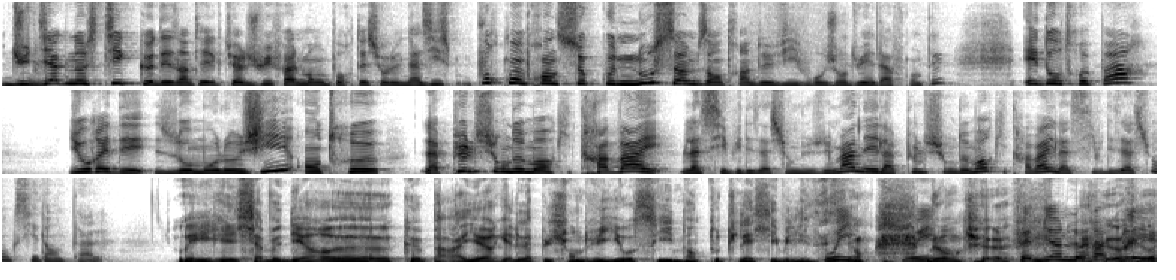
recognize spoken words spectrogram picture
du diagnostic que des intellectuels juifs allemands ont porté sur le nazisme pour comprendre ce que nous sommes en train de vivre aujourd'hui et d'affronter. Et d'autre part, il y aurait des homologies entre la pulsion de mort qui travaille la civilisation musulmane et la pulsion de mort qui travaille la civilisation occidentale. Oui, et ça veut dire euh, que par ailleurs, il y a de la pulsion de vie aussi dans toutes les civilisations. Oui, oui. Donc, euh, faites bien de le rappeler.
